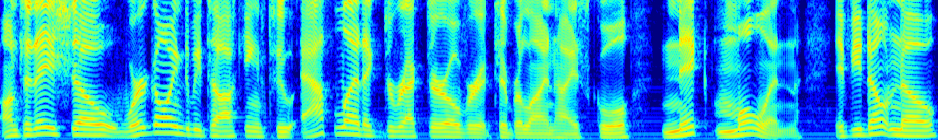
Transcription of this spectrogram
On today's show, we're going to be talking to athletic director over at Timberline High School, Nick Mullen. If you don't know,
